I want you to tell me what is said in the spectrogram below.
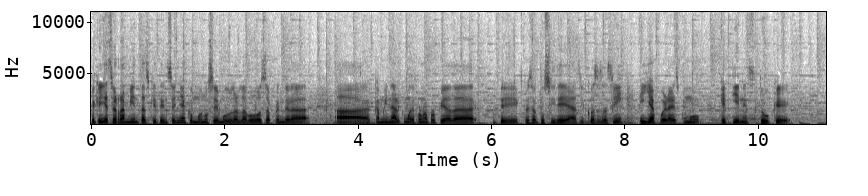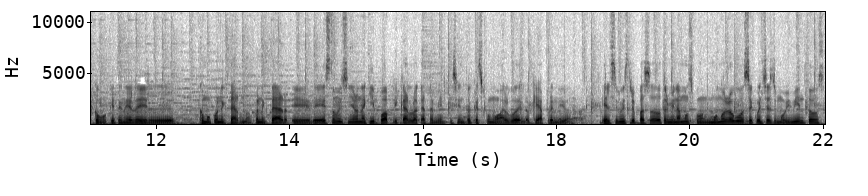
pequeñas herramientas que te enseñan como, no sé, modular la voz, aprender a, a caminar como de forma apropiada, de expresar tus ideas y cosas así. Y ya afuera es como que tienes tú que como que tener el como conectar, ¿no? Conectar eh, de esto me enseñaron aquí, puedo aplicarlo acá también. Y siento que es como algo de lo que he aprendido. El semestre pasado terminamos con monólogos, secuencias de movimientos.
